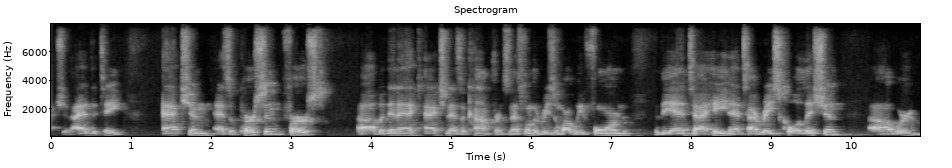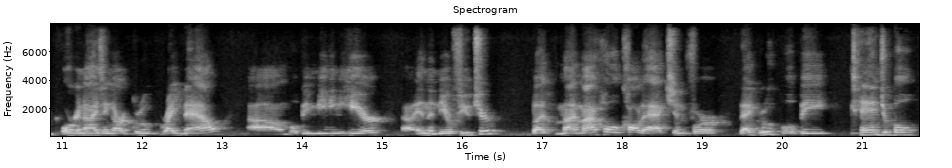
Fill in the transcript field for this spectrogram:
action. I had to take action as a person first, uh, but then act, action as a conference. And that's one of the reasons why we formed the Anti Hate, Anti Race Coalition. Uh, we're organizing our group right now. Um, we'll be meeting here uh, in the near future. But my, my whole call to action for that group will be tangible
